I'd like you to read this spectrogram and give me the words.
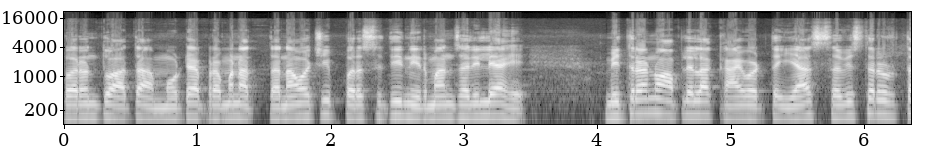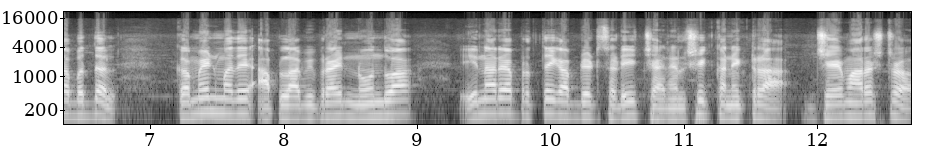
परंतु आता मोठ्या प्रमाणात तणावाची परिस्थिती निर्माण झालेली आहे. मित्रांनो आपल्याला काय वाटतं या सविस्तर वृत्ताबद्दल कमेंटमध्ये आपला अभिप्राय नोंदवा. येणाऱ्या प्रत्येक अपडेटसाठी चॅनलशी कनेक्ट राहा जय महाराष्ट्र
